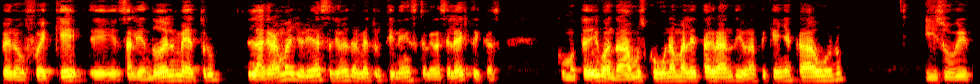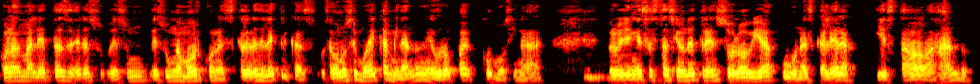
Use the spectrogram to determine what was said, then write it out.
pero fue que eh, saliendo del metro, la gran mayoría de estaciones del metro tienen escaleras eléctricas. Como te digo, andábamos con una maleta grande y una pequeña cada uno, y subir con las maletas era, es, un, es un amor con las escaleras eléctricas. O sea, uno se mueve caminando en Europa como si nada. Pero en esa estación de tren solo había una escalera y estaba bajando.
